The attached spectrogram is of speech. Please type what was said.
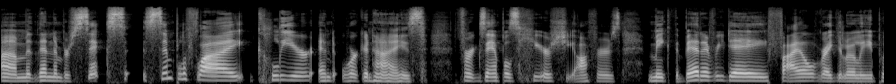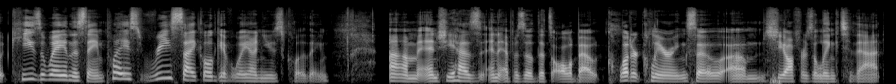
um, then number six, simplify, clear, and organize. For examples here, she offers make the bed every day, file regularly, put keys away in the same place, recycle, give away unused clothing. Um, and she has an episode that's all about clutter clearing. So um, she offers a link to that.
